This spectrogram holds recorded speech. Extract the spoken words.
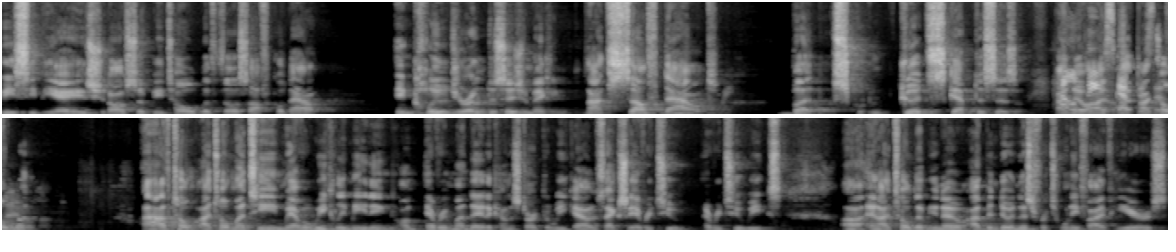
BCBAs should also be told with philosophical doubt. Include your own decision making, not self doubt, Right. but sc- good skepticism. Healthy skepticism. I told my, I've told I told my team we have a weekly meeting on every Monday to kind of start the week out. It's actually every two every two weeks, uh, and I told them, you know, I've been doing this for 25 years,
